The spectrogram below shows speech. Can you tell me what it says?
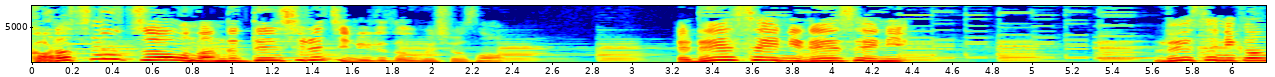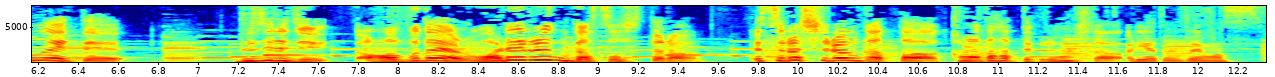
ガラスの器をなんで電子レンジに入れた梅塩さん？え、冷静に冷静に。冷静に考えて。電子レンジ、危ないやろ。割れるんだ、そしたら。え、それは知らんかった。体張ってくれました。ありがとうございます。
